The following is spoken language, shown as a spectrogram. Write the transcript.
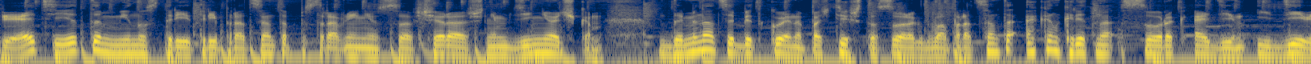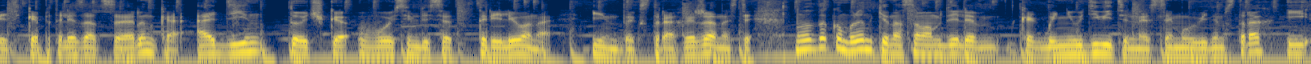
5, и это минус 3,3% по сравнению со вчерашним денечком. Доминация биткоина почти что 42%, а конкретно 41,9%. Капитализация рынка 1.80 триллиона. Индекс страха и жадности. Но на таком рынке на самом деле как бы неудивительно, если мы увидим страх. И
